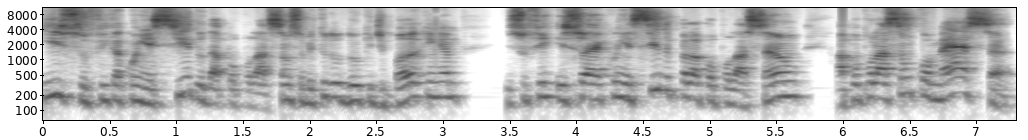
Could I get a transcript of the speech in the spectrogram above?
Isso fica conhecido da população, sobretudo o Duque de Buckingham. Isso, isso é conhecido pela população. A população começa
